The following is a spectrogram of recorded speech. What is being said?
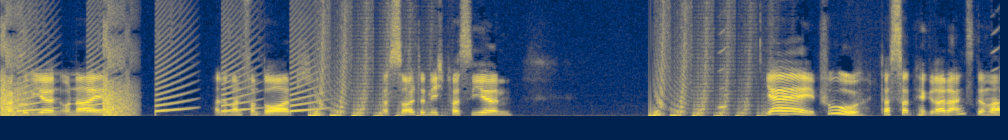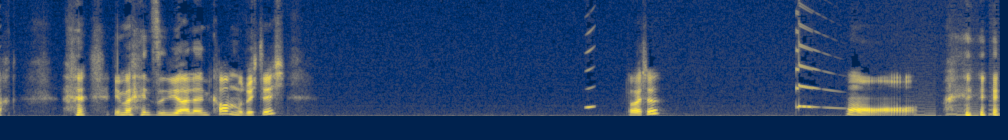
Evakuieren. Oh nein. Alle Mann von Bord. Das sollte nicht passieren. Yay, puh, das hat mir gerade Angst gemacht. Immerhin sind wir alle entkommen, richtig? Leute? Oh.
